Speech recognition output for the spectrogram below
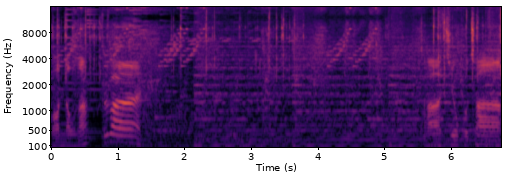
뭐 안 나오나? 출발 자 지옥 도착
